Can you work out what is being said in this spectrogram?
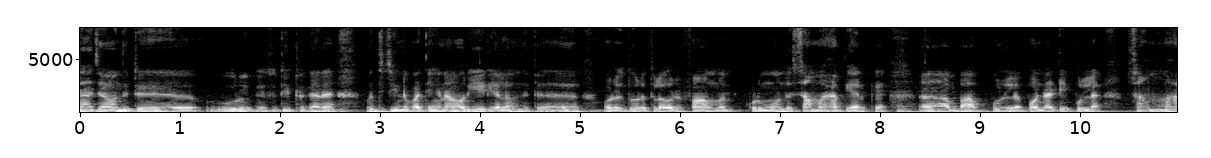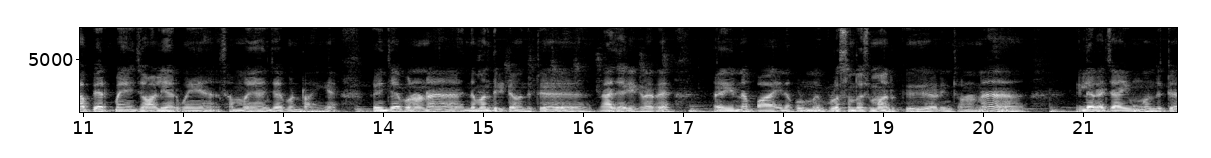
ராஜா வந்துட்டு ஊருக்கு சுற்றிட்டு இருக்காரு. திடீர்னு பார்த்தீங்கன்னா ஒரு ஏரியாவில் வந்துட்டு ஒரு தூரத்தில் ஒரு ஃபார்மர் குடும்பம் வந்து செம்ம ஹாப்பியாக இருக்குது அப்பா புள்ள பொண்டாட்டி புள்ள. செம்ம ஹாப்பியாக இருப்பேன் ஜாலியாக இருப்பேன் செம்மையாக என்ஜாய் பண்ணுறாங்க ஸோ என்ஜாய் பண்ணோன்னே இந்த மந்திரிட்ட வந்துட்டு ராஜா கேட்குறாரு என்னப்பா இந்த குடும்பம் இவ்வளோ சந்தோஷமாக இருக்குது அப்படின்னு சொன்னோன்னே இல்லை ராஜா இவங்க வந்துட்டு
